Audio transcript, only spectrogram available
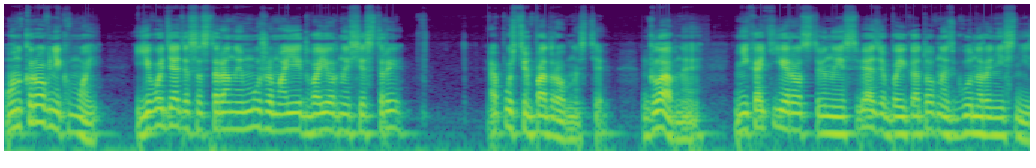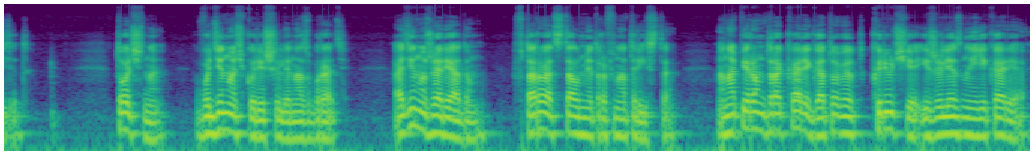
«Он кровник мой. Его дядя со стороны мужа моей двоюродной сестры». Опустим подробности. Главное, никакие родственные связи боеготовность Гуннера не снизит. Точно, в одиночку решили нас брать. Один уже рядом, второй отстал метров на 300. А на первом дракаре готовят крючья и железные якоря.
